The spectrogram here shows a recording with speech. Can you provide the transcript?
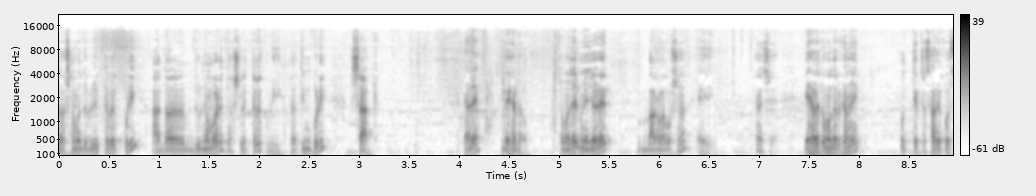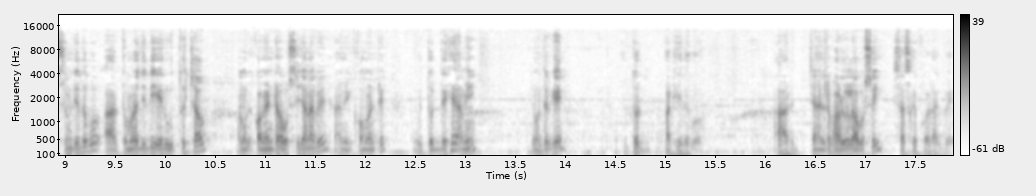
দশ নম্বরে দুটো লিখতে হবে কুড়ি, আর দ- দু নম্বরে দশ লিখতে হবে কুড়ি তা তিন কুড়ি, ষাট। তাহলে দেখে দাও তোমাদের মেজরের বাংলা প্রশ্ন এই। ঠিক আছে? এভাবে তোমাদেরকে আমি প্রত্যেকটা সালে কোশ্চেন দিয়ে দেবো। আর তোমরা যদি এর উত্তর চাও, আমাকে কমেন্টে অবশ্যই জানাবে। আমি কমেন্টে উত্তর দেখে আমি তোমাদেরকে উত্তর পাঠিয়ে দেবো। আর চ্যানেলটা ভালো লাগলে অবশ্যই সাবস্ক্রাইব করে রাখবে।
